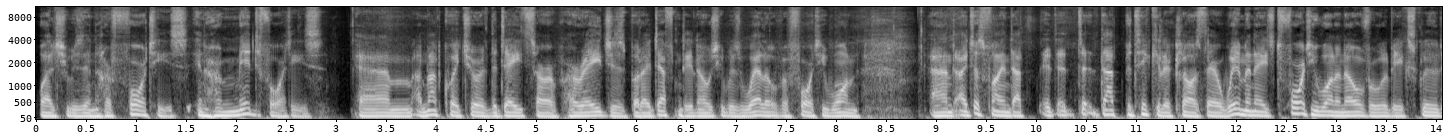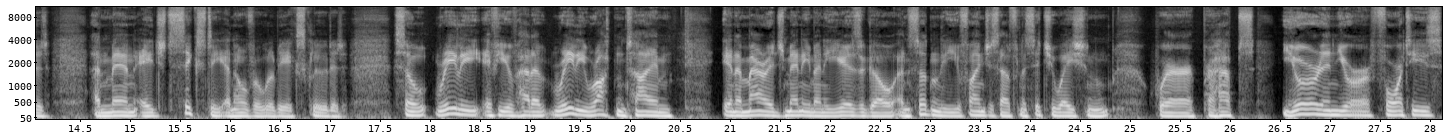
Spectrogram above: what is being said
while she was in her 40s, in her mid 40s. Um, I'm not quite sure of the dates or her ages, but I definitely know she was well over 41 and I just find that it, it, that particular clause there, women aged 41 and over will be excluded, and men aged 60 and over will be excluded. So, really, if you've had a really rotten time in a marriage many, many years ago, and suddenly you find yourself in a situation where perhaps you're in your 40s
